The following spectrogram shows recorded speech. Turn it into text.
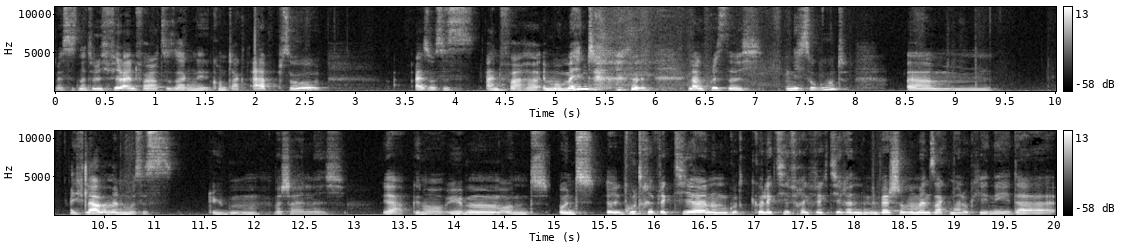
es ist natürlich viel einfacher zu sagen, nee, Kontakt ab, so. Also es ist einfacher im Moment, langfristig nicht so gut. Ähm, ich glaube, man muss es üben, wahrscheinlich. Ja, genau, üben und, und gut reflektieren und gut kollektiv reflektieren. In welchem Moment sagt man, okay, nee, da,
